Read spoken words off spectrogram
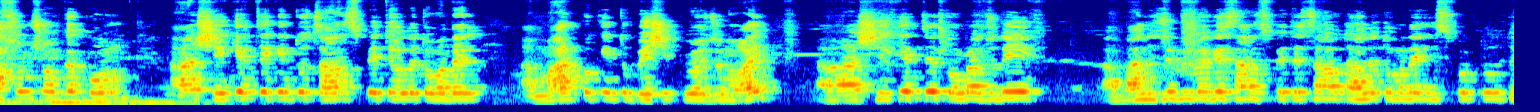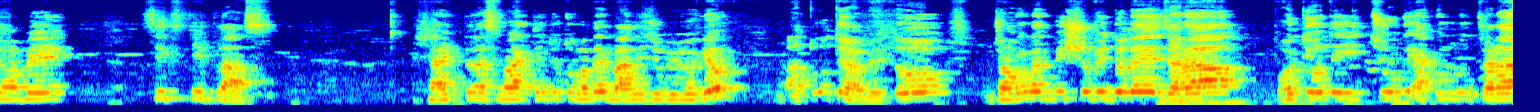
আসন সংখ্যা কম সেক্ষেত্রে কিন্তু চান্স পেতে হলে তোমাদের মার্কও কিন্তু বেশি প্রয়োজন হয়। সেক্ষেত্রে তোমরা যদি বাণিজ্য বিভাগে চান্স পেতে চাও, তাহলে তোমাদের স্কোর তুলতে হবে সিক্সটি প্লাস ষাট প্লাস মার্ক কিন্তু তোমাদের বাণিজ্য বিভাগেও তুলতে হবে। তো জগন্নাথ বিশ্ববিদ্যালয়ে যারা ভর্তি হতে ইচ্ছুক। এখন যারা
